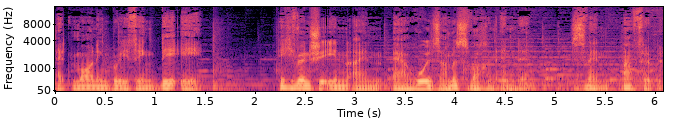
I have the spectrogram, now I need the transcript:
at morningbriefing.de. Ich wünsche Ihnen ein erholsames Wochenende. Sven Afhüppe.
